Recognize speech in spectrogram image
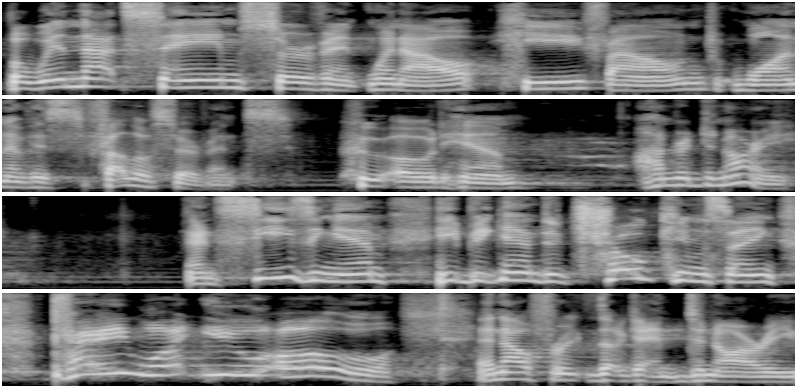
But when that same servant went out, he found one of his fellow servants who owed him 100 denarii. And seizing him, he began to choke him, saying, Pay what you owe. And now, for again, denarii,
